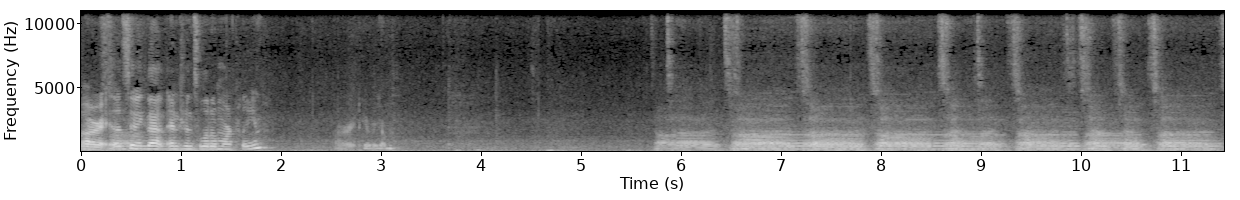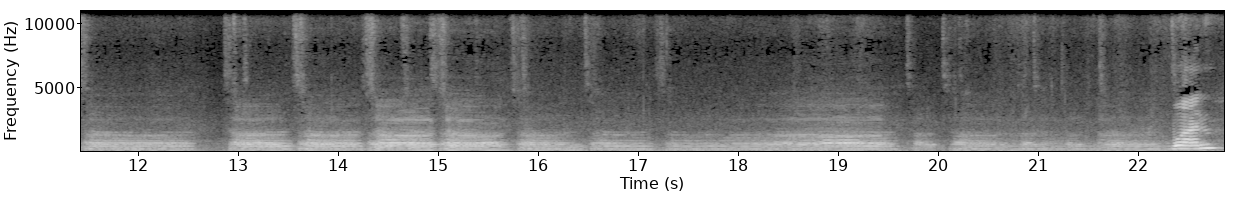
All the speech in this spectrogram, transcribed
All right, let's make that entrance a little more clean. All right, here we go. One,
